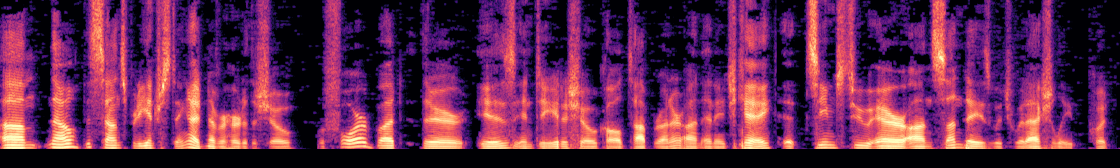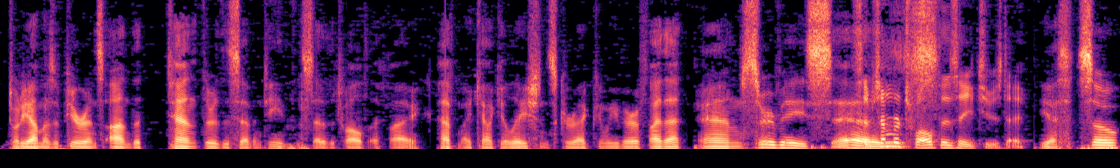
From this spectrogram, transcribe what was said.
Um, now, this sounds pretty interesting. I'd never heard of the show before, but there is indeed a show called Top Runner on NHK. It seems to air on Sundays, which would actually put Toriyama's appearance on the 10th or the 17th instead of the 12th, if I have my calculations correct. Can we verify that? And survey says September 12th is a Tuesday. Yes. So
